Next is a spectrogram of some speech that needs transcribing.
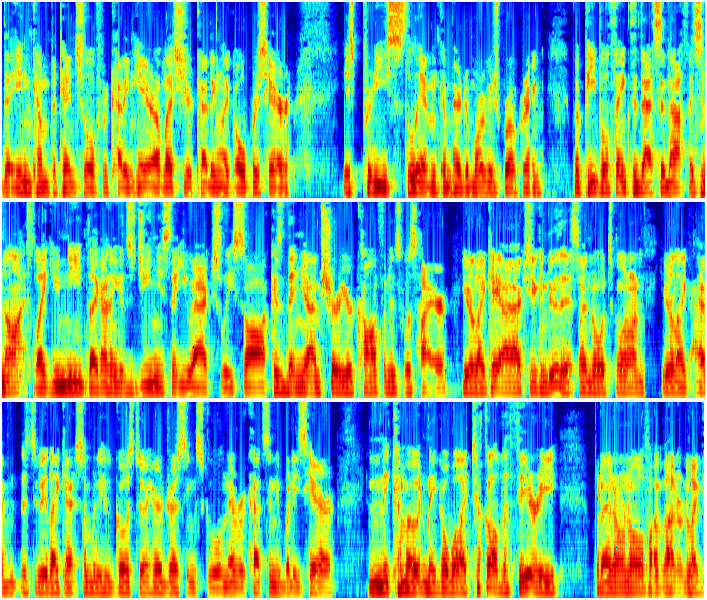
the income potential for cutting hair, unless you're cutting like Oprah's hair, is pretty slim compared to mortgage brokering. But people think that that's enough. It's not. Like you need, like I think it's genius that you actually saw, because then I'm sure your confidence was higher. You're like, hey, I actually can do this. I know what's going on. You're like, I have. This would be like uh, somebody who goes to a hairdressing school, never cuts anybody's hair, and they come out and they go, well, I took all the theory, but I don't know if I'm I don't, like,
